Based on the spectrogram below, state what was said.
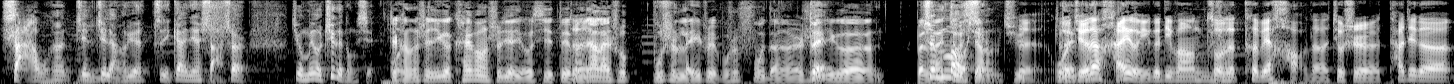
傻。我看这这两个月自己干一件傻事儿。就没有这个东西，这可能是一个开放世界游戏，对玩家来说不是累赘，不是负担，而是一个本来就想去。对，我觉得还有一个地方做的特别好的，就是它这个，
